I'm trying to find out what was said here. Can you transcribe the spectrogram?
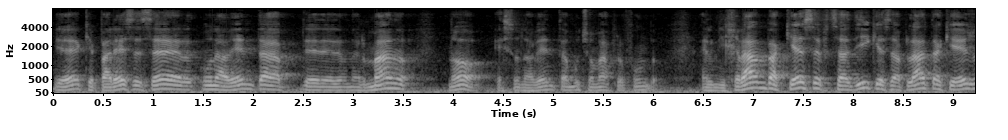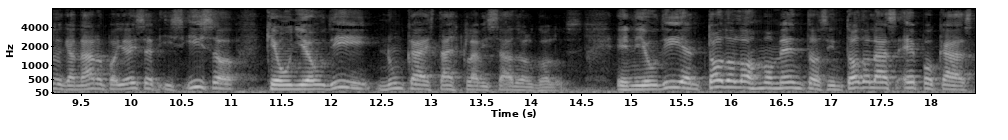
que parece ser una venta de, un hermano, no, es una venta mucho más profundo. El Mihram Kesef tzadik, esa plata que ellos ganaron por Yosef, hizo que un Yehudi nunca está esclavizado al Golus en Yehudí en todos los momentos, en todas las épocas,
